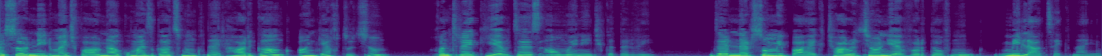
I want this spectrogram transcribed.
Այսօրն իր մեջ պարունակում է զգացմունքներ, հարգանք, անկեղծություն։ Խնդրեք եւ ձեզ ամեն ինչ կտրվի։ Ձեր ներսում մի պահեք չարություն եւ վրդովմունք։ Մի լացեք նաեւ։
